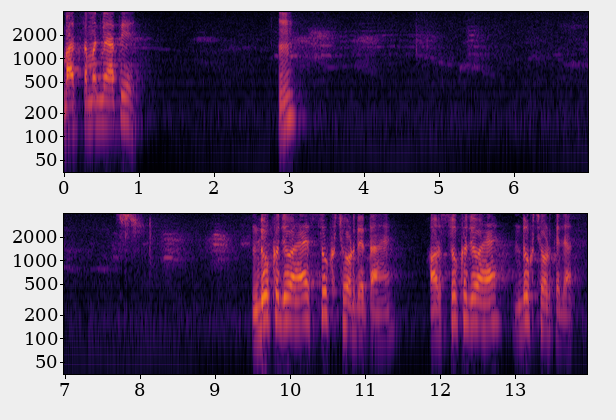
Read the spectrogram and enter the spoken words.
बात समझ में आती है? हम्म? दुख जो है सुख छोड़ देता है, और सुख जो है दुख छोड़ के जाता है।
